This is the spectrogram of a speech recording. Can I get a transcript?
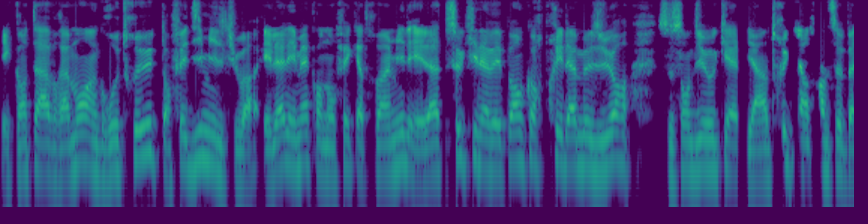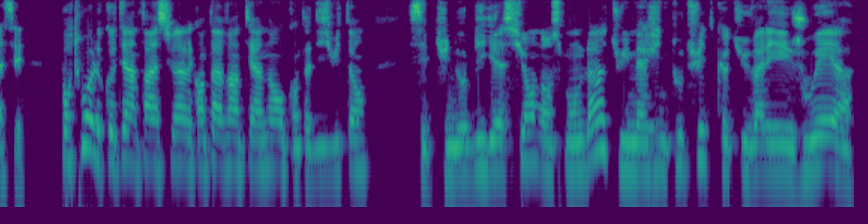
Et quand t'as vraiment un gros truc, t'en fais 10 000, tu vois. Et là, les mecs en ont fait 80 000 et là, ceux qui n'avaient pas encore pris la mesure se sont dit, ok, il y a un truc qui est en train de se passer. Pour toi, le côté international, quand t'as 21 ans ou quand t'as 18 ans, c'est une obligation dans ce monde-là Tu imagines tout de suite que tu vas aller jouer à,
